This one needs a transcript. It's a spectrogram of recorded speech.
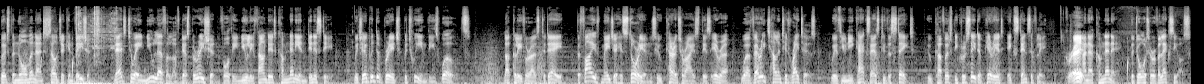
But the Norman and Seljuk invasions led to a new level of desperation for the newly founded Komnenian dynasty, which opened a bridge between these worlds. Luckily for us today, the five major historians who characterized this era were very talented writers with unique access to the state, who covered the Crusader period extensively. Great. Anna Komnene, the daughter of Alexios,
